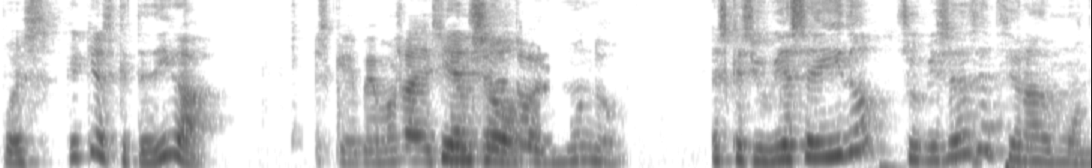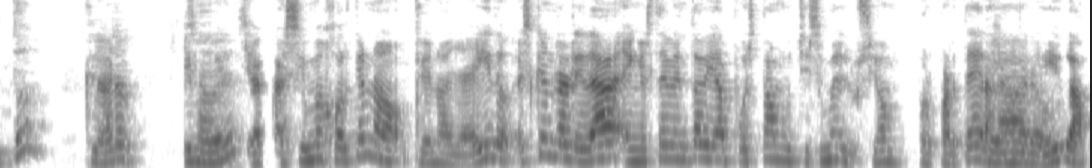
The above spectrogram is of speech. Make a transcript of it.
pues, ¿qué quieres que te diga? Es que vemos la desilusión de todo el mundo. Es que si hubiese ido, se hubiese decepcionado un montón. Claro. Y ¿Sabes? ya casi mejor que no, que no haya ido. Es que en realidad en este evento había puesta muchísima ilusión por parte de la gente que iba.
